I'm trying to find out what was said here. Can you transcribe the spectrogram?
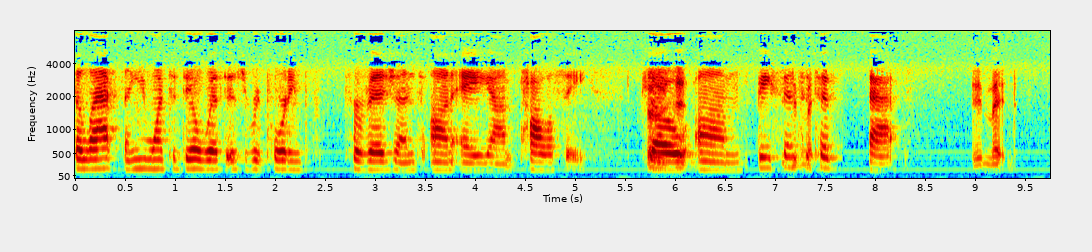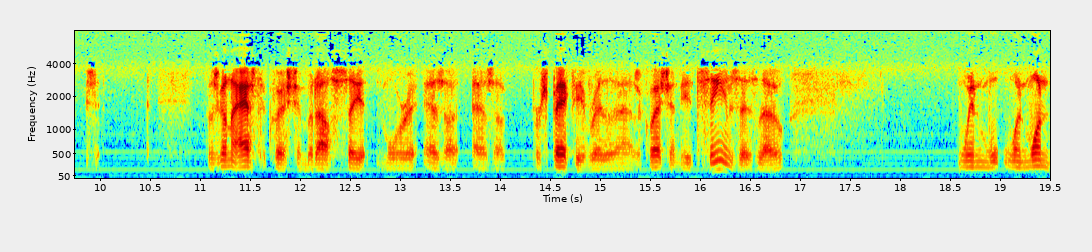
the last thing you want to deal with is reporting provisions on a um, policy. So, it, um, be sensitive to that. It may, I was going to ask the question, but I'll say it more as a as a perspective rather than as a question. It seems as though when when one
